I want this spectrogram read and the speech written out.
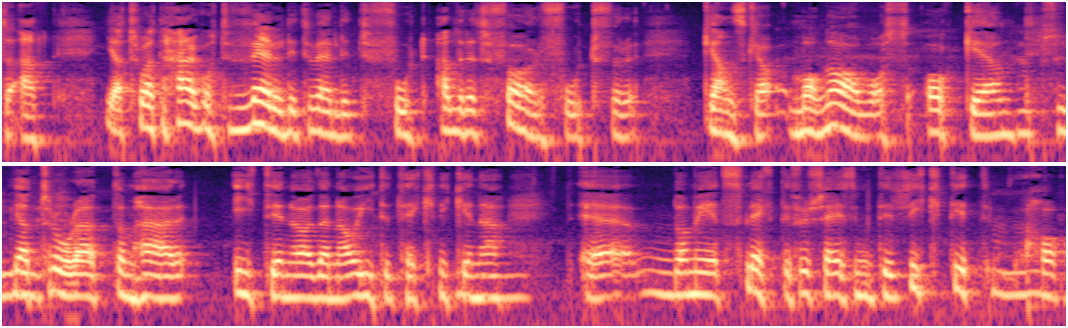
Så att jag tror att det här har gått väldigt, väldigt fort. Alldeles för fort för ganska många av oss. Och eh, jag tror att de här IT-nördarna och IT-teknikerna eh, de är ett släkte för sig som inte riktigt har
